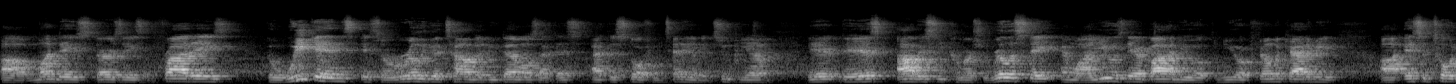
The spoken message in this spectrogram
Uh, Mondays, Thursdays, and Fridays. The weekends, it's a really good time to do demos at this at this store from 10 a.m. to 2 p.m. There, there is obviously commercial real estate. NYU is nearby, New York, New York Film Academy, uh, Institute,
